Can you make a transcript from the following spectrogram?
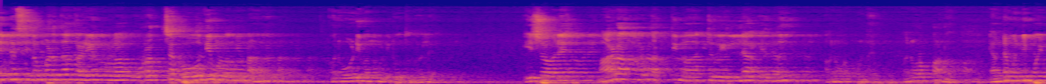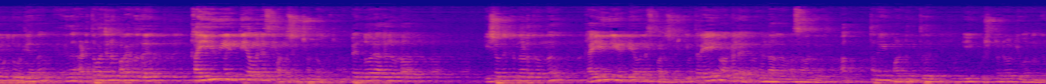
എന്നെ സുഖപ്പെടുത്താൻ കഴിയുമെന്നുള്ള ഉറച്ച ബോധ്യമുള്ളതുകൊണ്ടാണ് അവൻ ഓടി വന്ന് മുടികൂത്തുന്നത് അല്ലേ? ഈശോ അവനെ മാറടാന്ന് തട്ടി മാറ്റുകയില്ല എന്ന് അവന് ഉറപ്പുണ്ടായിരുന്നു അവന് ഉറപ്പാണ്. അവന്റെ മുന്നിൽ പോയി മുട്ടുകൂത്തി. ഇത് അടുത്ത വചനം പറയുന്നത് കൈ നീട്ടി അവനെ സ്പർശിച്ചു. അപ്പൊ എന്തോ ഒരു അകലുണ്ടാവും ഈശോ നിൽക്കുന്നിടത്തുനിന്ന് കൈ നീട്ടി അവനെ സ്പർശിച്ചു. ഇത്രയും അകലെ ഉണ്ടാകാനുള്ള സാധ്യത. അത്രയും അടുത്ത് ഈ കുഷ്ഠരോഗി വന്നു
